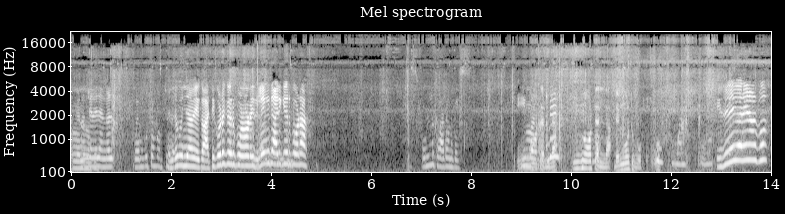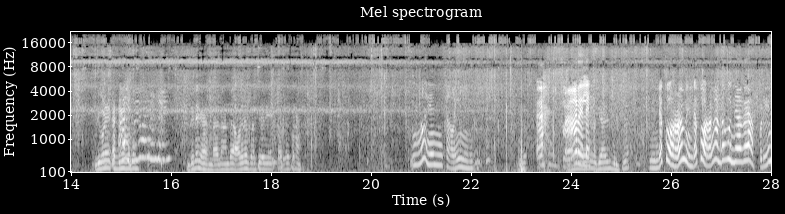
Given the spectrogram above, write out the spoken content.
അങ്ങനെ ഞങ്ങൾ എന്റെ കുഞ്ഞാവേ കാട്ടിക്കൂടെ കയറി പോണോടെ? ഇതിലേക്ക് ചാടി കയറി പോടാ. ഇങ്ങോട്ടല്ല ഇങ്ങോട്ടല്ല ഇതെങ്ങോട്ട് പോ പോ. ഇതിലേ കയറിയാണിപ്പോ ഇതിവിടെ ഇതിലെ കയറണ്ട അല്ലാണ്ട് അവിടെ പറിച്ച് കളയുന്നു. മാറല്ലേ? നിന്റെ പുറം നിന്റെ പുറം കണ്ട കുഞ്ഞാവേ അപ്പടിയും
